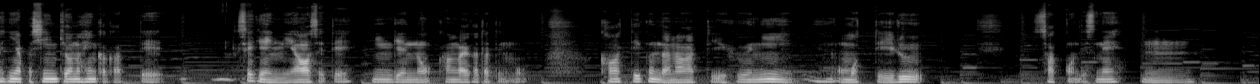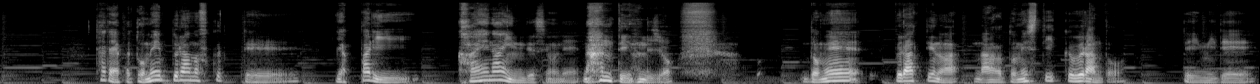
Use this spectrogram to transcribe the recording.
最近やっぱ心境の変化があって、世間に合わせて人間の考え方っていうのも変わっていくんだなっていう風に思っている昨今ですね。うん。ただやっぱドメブラの服って、やっぱり買えないんですよね。なんて言うんでしょう。ドメブラっていうのは、なんかドメスティックブランドって意味で、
